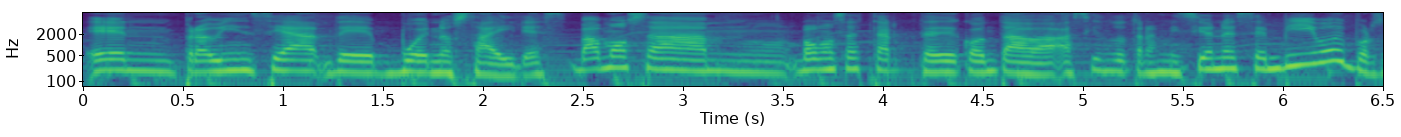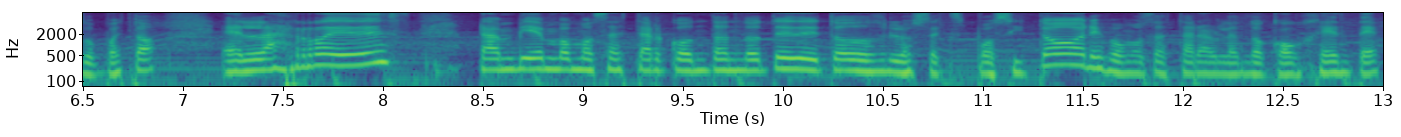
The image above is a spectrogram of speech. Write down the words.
en provincia de Buenos Aires. Vamos a, mm, vamos a estar, te contaba, haciendo transmisiones en vivo y por supuesto en las redes. También vamos a estar contándote de todos los expositores, vamos a estar hablando con gente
